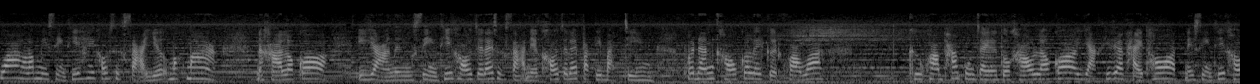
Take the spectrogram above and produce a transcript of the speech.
กว้าง แล้วมีสิ่งที่ให้เขาศึกษาเยอะมากๆนะคะ แล้วก็อีกอย่างหนึ่งสิ่งที่เขาจะได้ศึกษาเนี่ยเขาจะได้ปฏิบัติจริง เพราะฉะนั้นเขาก็เลยเกิดความว่าคือความภาคภูมิใจในตัวเขา แล้วก็อยากที่จะถ่ายทอดในสิ่งที่เขา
